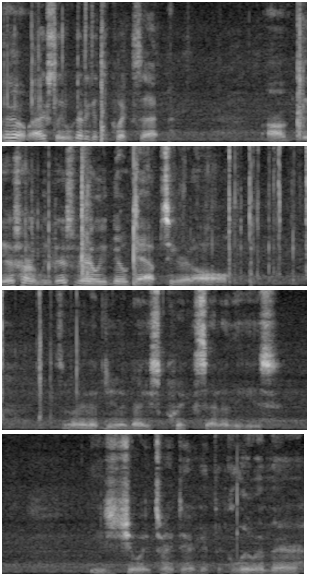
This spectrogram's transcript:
No, actually, we're going to get the quick set. Um, there's hardly, there's barely no gaps here at all. So we're going to do a nice quick set of these. These joints right there, get the glue in there.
